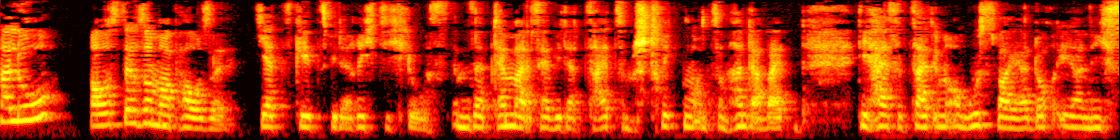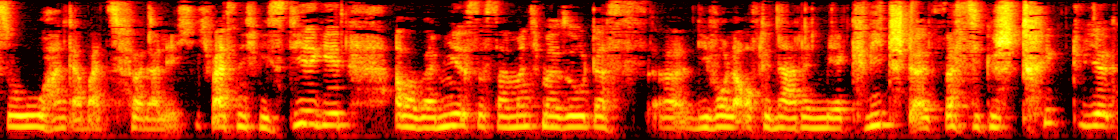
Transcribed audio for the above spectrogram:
hallo aus der Sommerpause. Jetzt geht's wieder richtig los. Im September ist ja wieder Zeit zum Stricken und zum Handarbeiten. Die heiße Zeit im August war ja doch eher nicht so handarbeitsförderlich. Ich weiß nicht, wie es dir geht, aber bei mir ist es dann manchmal so, dass äh, die Wolle auf den Nadeln mehr quietscht, als dass sie gestrickt wird.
